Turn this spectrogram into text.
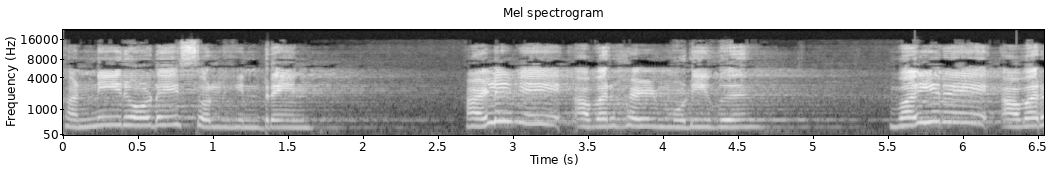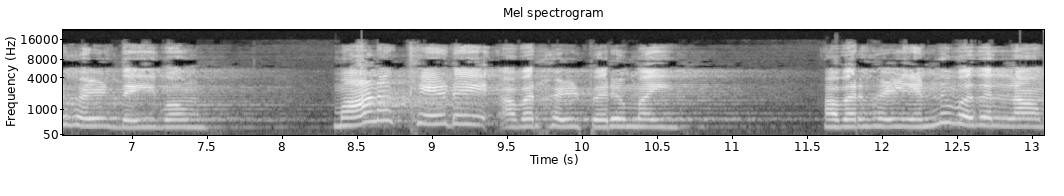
கண்ணீரோடே சொல்கின்றேன். அழிவே அவர்கள் முடிவு. வயிறே அவர்கள் தெய்வம். மானக்கேடே அவர்கள் பெருமை. அவர்கள் எண்ணுவதெல்லாம்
